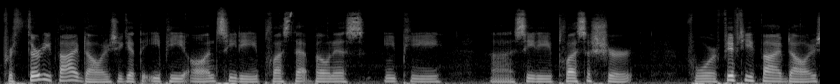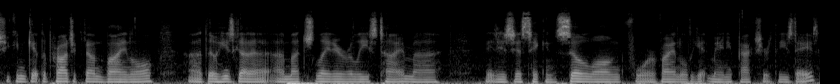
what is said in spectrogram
For thirty-five dollars, you get the EP on CD plus that bonus EP uh, CD plus a shirt. For $55, you can get the project on vinyl, uh, though he's got a, a much later release time. Uh, it is just taking so long for vinyl to get manufactured these days.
